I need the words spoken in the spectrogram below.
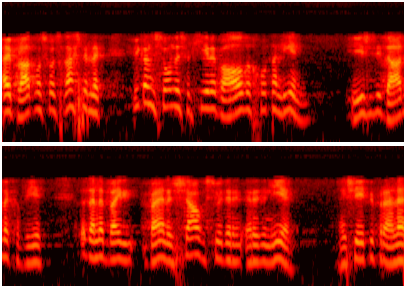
Hy praat mos verslasterlik. Wie kan sondes vergewe behalwe God alleen? Jesus het dadelik geweet dat hulle by by hulle self so redeneer. Hy sê toe vir hulle:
